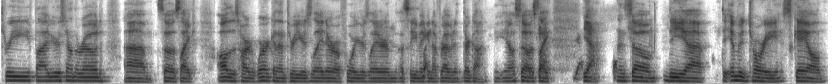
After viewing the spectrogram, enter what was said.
three five years down the road um, so it's like all this hard work and then three years later or four years later let's say you make right. enough revenue they're gone you know so it's like yeah. yeah and so the uh, the inventory scale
